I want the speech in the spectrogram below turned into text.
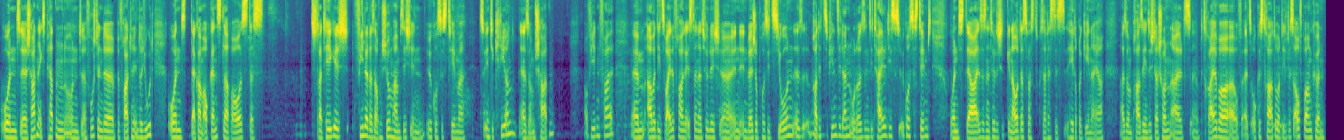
und äh, Schadenexperten und äh, Vorstände befragt und interviewt. Und da kam auch ganz klar raus, dass strategisch viele das auf dem Schirm haben, sich in Ökosysteme zu integrieren, also im Schaden auf jeden Fall. Ähm, aber die zweite Frage ist dann natürlich, äh, in, in welcher Position äh, partizipieren Sie dann oder sind Sie Teil dieses Ökosystems? Und da ist es natürlich genau das, was du gesagt hast, ist heterogener. Ja? Also ein paar sehen sich da schon als äh, Betreiber, auf, als Orchestrator, die das aufbauen können.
